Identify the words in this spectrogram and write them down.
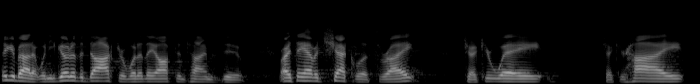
Think about it. When you go to the doctor, what do they oftentimes do? Right? They have a checklist, right? Check your weight, check your height,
